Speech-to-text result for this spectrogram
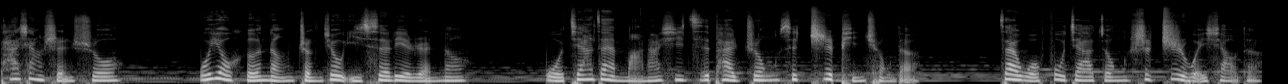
他向神说：“我有何能拯救以色列人呢？我家在玛拿西支派中是至贫穷的，在我父家中是至微小的。”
